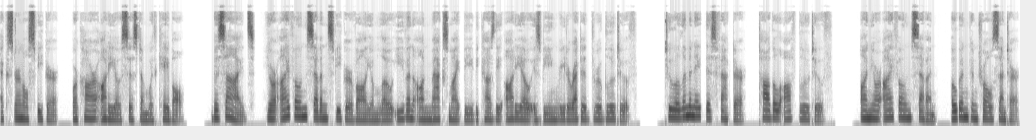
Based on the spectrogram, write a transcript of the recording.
external speaker, or car audio system with cable. Besides, your iPhone 7 speaker volume low even on max might be because the audio is being redirected through Bluetooth. To eliminate this factor, toggle off Bluetooth. On your iPhone 7, open Control Center.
